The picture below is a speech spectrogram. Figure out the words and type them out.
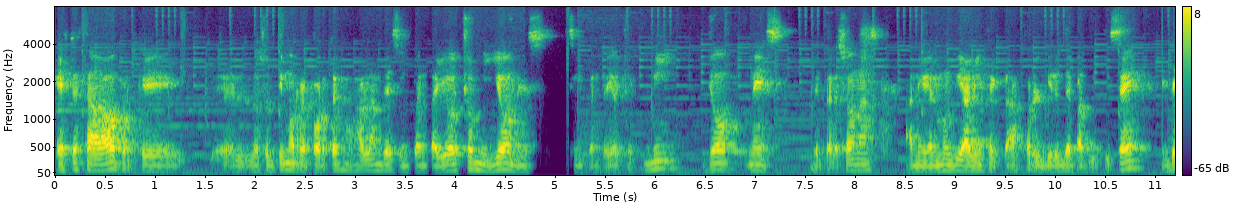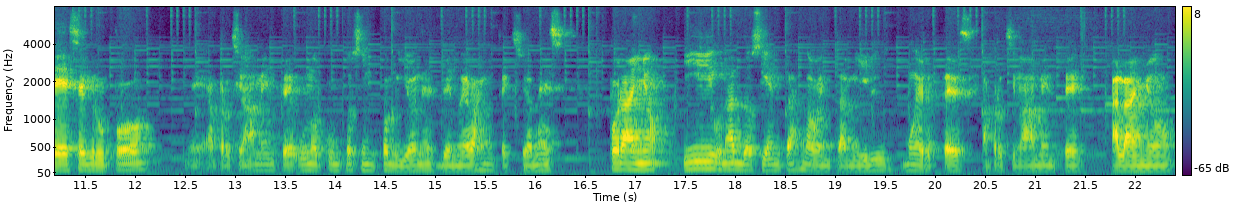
Esto está dado porque eh, los últimos reportes nos hablan de 58 millones, 58 millones de personas a nivel mundial infectadas por el virus de hepatitis C. De ese grupo, eh, aproximadamente 1.5 millones de nuevas infecciones por año y unas 290 mil muertes aproximadamente al año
